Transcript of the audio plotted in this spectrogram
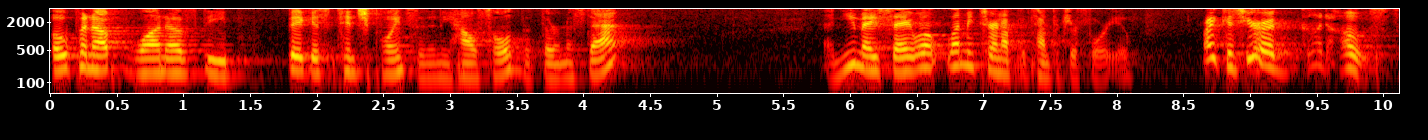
open up one of the biggest pinch points in any household, the thermostat. And you may say, Well, let me turn up the temperature for you. Right? Because you're a good host.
